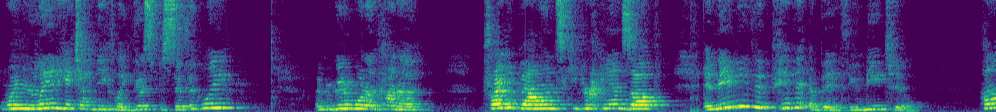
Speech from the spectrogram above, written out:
when you're landing a technique like this specifically, and you're gonna wanna kinda try to balance, keep your hands up, and maybe even pivot a bit if you need to. Kinda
